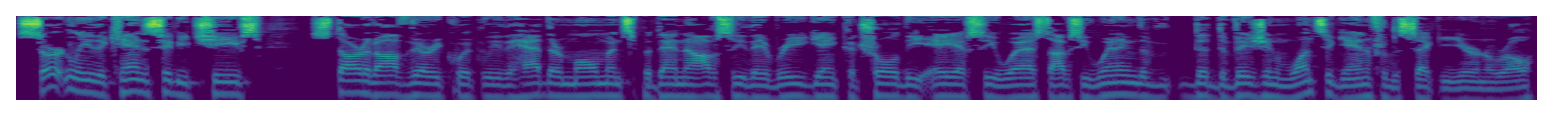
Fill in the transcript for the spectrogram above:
certainly the Kansas City Chiefs started off very quickly. They had their moments, but then obviously they regained control of the AFC West, obviously winning the, the division once again for the second year in a row.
